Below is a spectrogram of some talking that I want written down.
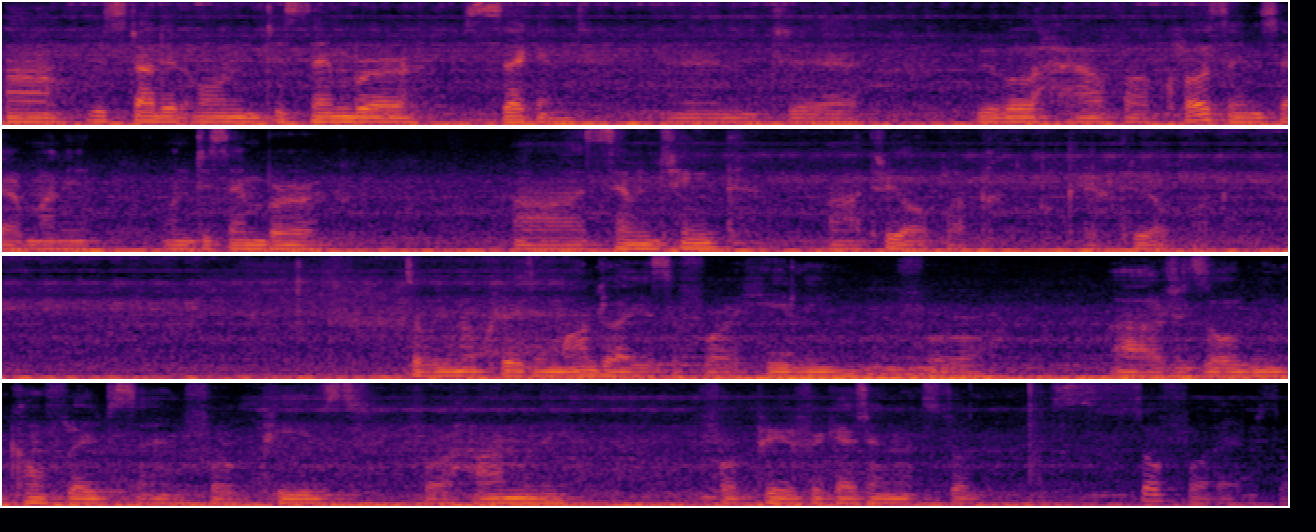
Uh, we started on december 2nd and uh, we will have a closing ceremony on december uh, 17th uh, 3 o'clock. Okay 3 o'clock so you know creating mandala is for healing for uh, resolving conflicts and for peace, for harmony, for purification, so so forth and so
